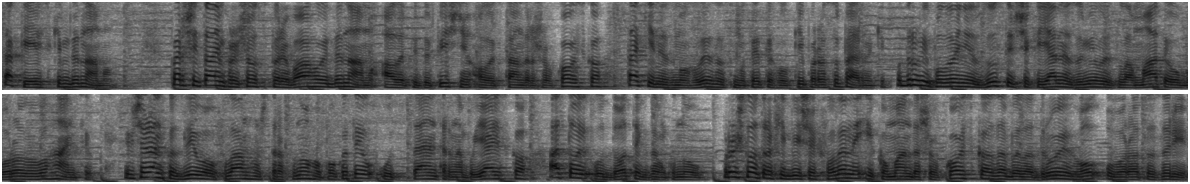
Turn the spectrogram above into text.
та Київським Динамо. Перший тайм пройшов з перевагою Динамо, але підопічні Олександра Шовковського так і не змогли засмутити голкіпера суперників. У другій половині зустрічі кияни зуміли зламати оборону луганців. Вівчаренко з лівого флангу штрафного покотив у центр на Буяльського, а той у дотик замкнув. Пройшло трохи більше хвилини, і команда Шовковського забила другий гол у ворота зорі.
